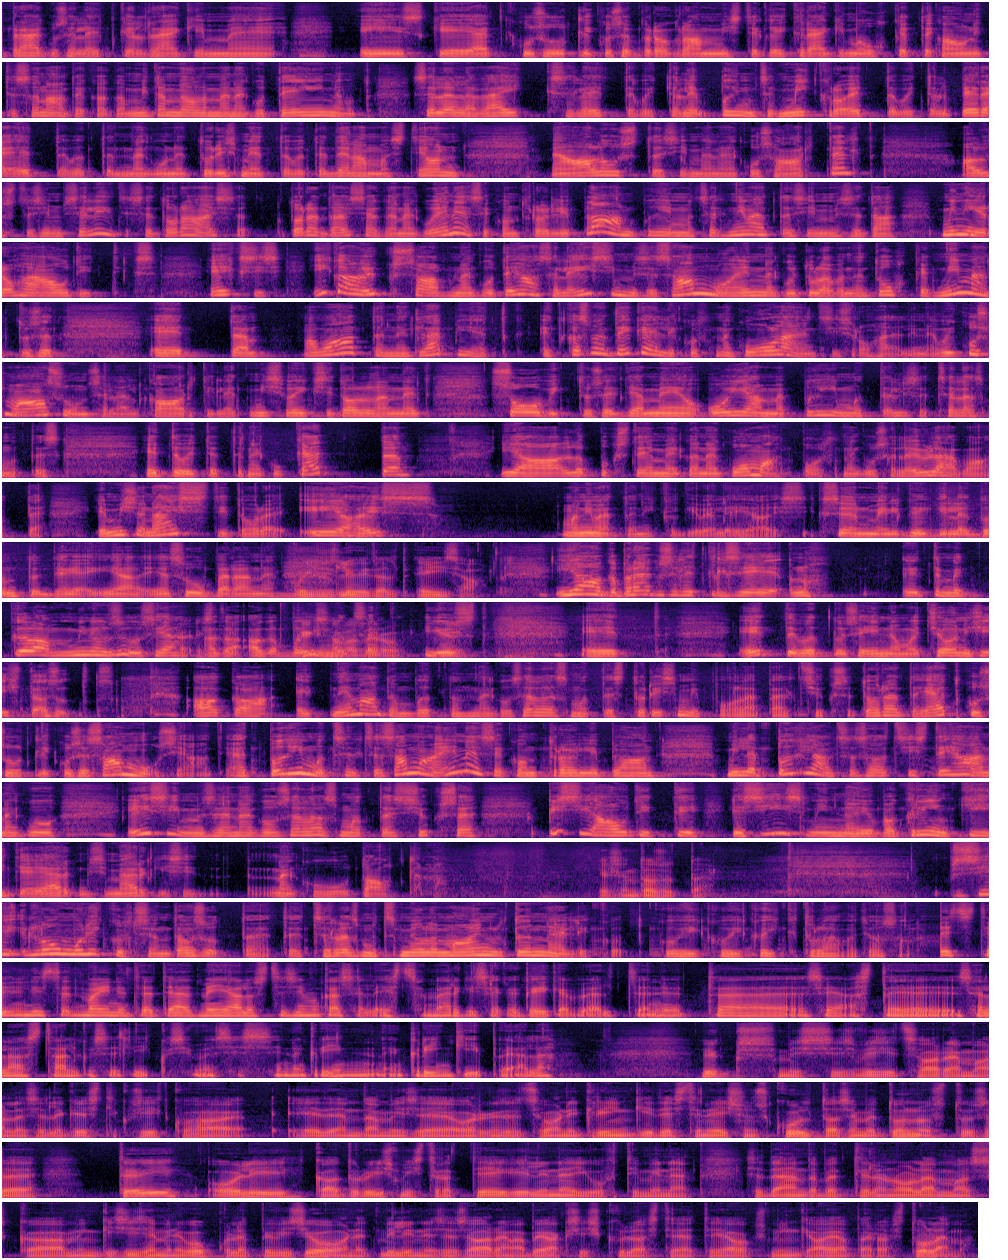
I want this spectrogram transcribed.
praegusel hetkel räägime ESG jätkusuutlikkuse programmist ja kõik räägime uhkete kaunite sõnadega, aga mida me oleme nagu teinud sellele väiksele ettevõtjale, põhimõtteliselt mikroettevõtjale, pereettevõtted, nagu need turismiettevõtted enamasti on, me alustasime nagu saartelt, alustasime sellise tore asja, toreda asjaga nagu enesekontrolli plaan, põhimõtteliselt nimetasime seda miniroheauditiks. ehk siis igaüks saab nagu teha selle esimese sammu, enne kui tulevad need uhked nimetused, et äh, ma vaatan need läbi, et, et kas ma tegelikult nagu olen siis roheline või kus ma asun sellel kaardil, et mis võiksid olla need soovitused ja me hoiame põhimõtteliselt selles mõttes ettevõtjate nagu kätt, ja lõpuks teeme ka nagu omalt poolt nagu selle ülevaate ja mis on hästi tore, EAS ma nimetan ikkagi veel EAS-iks, see on meil kõigile tuntud ja, ja, ja suupärane. või siis lühidalt ei saa. jaa, aga praegusel hetkel see noh, ütleme, kõlab minu suus jah, aga, aga põhimõtteliselt just, et ettevõtlus- ja innovatsiooni sihtasutus. aga et nemad on võtnud nagu selles mõttes turismi poole pealt niisuguse toreda jätkusuutlikkuse sammu seadja, et põhimõtteliselt seesama enesekontrolli plaan, mille põhjal sa saad siis teha nagu esimese nagu selles mõttes niisuguse pisiauditi ja siis minna juba Green Key'd ja järgmisi märgisid nagu taotlema ja see on tasuta? see, loomulikult see on tasuta, et, et selles mõttes me oleme ainult õnnelikud, kui, kui kõik tulevad ja osalevad. tahtsin lihtsalt mainida, et jah, et meie alustasime ka selle ehtsa märgisega kõigepealt ja nüüd äh, see aasta, selle aasta alguses liikusime siis sinna Green, Green Key peale üks, mis siis Visit Saaremaale selle kestliku sihtkoha edendamise organisatsiooni Green Key Destinations kuldtaseme tunnustuse tõi, oli ka turismi strateegiline juhtimine. see tähendab, et teil on olemas ka mingi sisemine kokkulepe, visioon, et milline see Saaremaa peaks siis külastajate jaoks mingi aja pärast olema.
